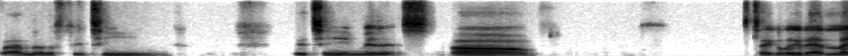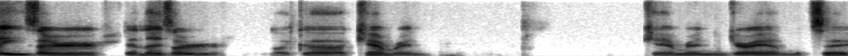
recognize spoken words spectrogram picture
about another 15, 15 minutes. Um, let's take a look at that laser, that laser, like uh Cameron, Cameron Graham would say.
